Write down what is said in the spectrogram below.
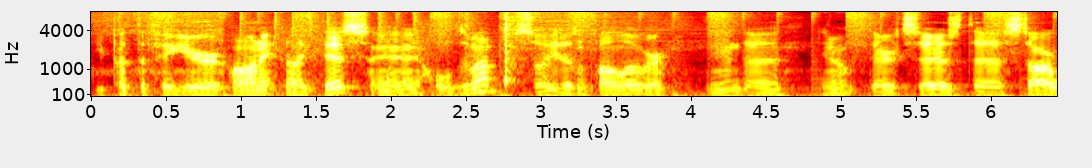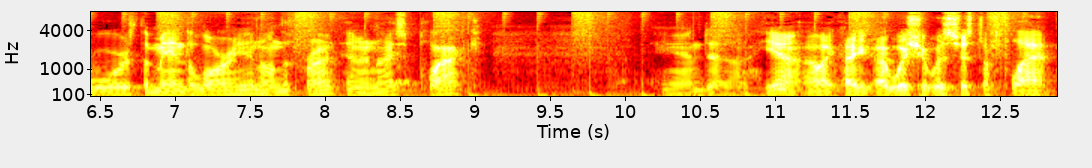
you put the figure on it like this and it holds him up so he doesn't fall over. And uh, you know, there it says the Star Wars, the Mandalorian on the front and a nice plaque. And uh, yeah, I, I, I wish it was just a flat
